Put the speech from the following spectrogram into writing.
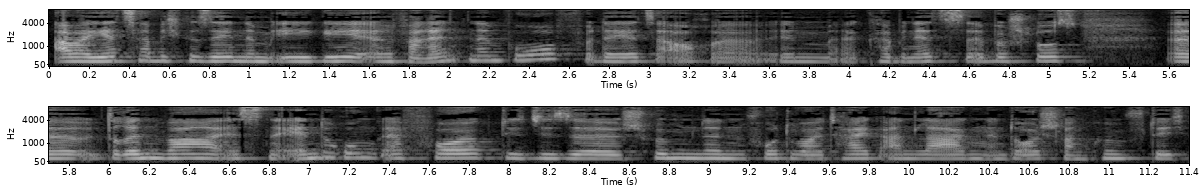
Aber jetzt habe ich gesehen im EEG-Referentenentwurf, der jetzt auch äh, im Kabinettsbeschluss äh, drin war, ist eine Änderung erfolgt, die diese schwimmenden Photovoltaikanlagen in Deutschland künftig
